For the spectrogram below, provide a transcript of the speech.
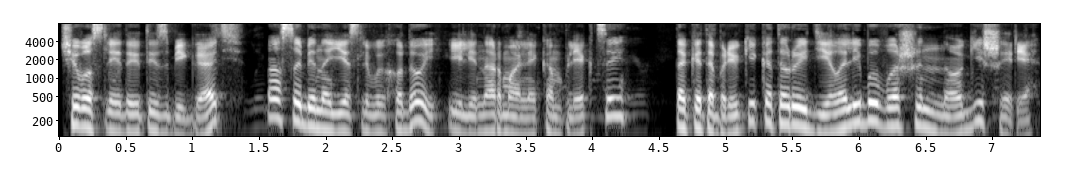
Чего следует избегать, особенно если вы худой или нормальной комплекции, так это брюки, которые делали бы ваши ноги шире.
